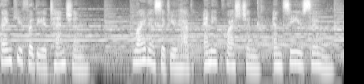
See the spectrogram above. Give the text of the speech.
Thank you for the attention. Write us if you have any question, and see you soon.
